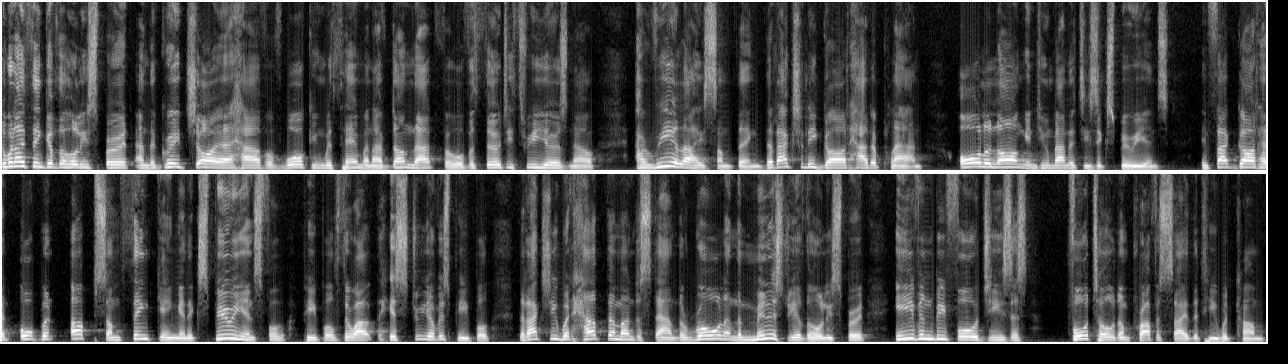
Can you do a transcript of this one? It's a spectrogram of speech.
So when I think of the Holy Spirit and the great joy I have of walking with Him, and I've done that for over 33 years now, I realize something that actually God had a plan all along in humanity's experience. In fact, God had opened up some thinking and experience for people throughout the history of His people that actually would help them understand the role and the ministry of the Holy Spirit even before Jesus foretold and prophesied that He would come.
